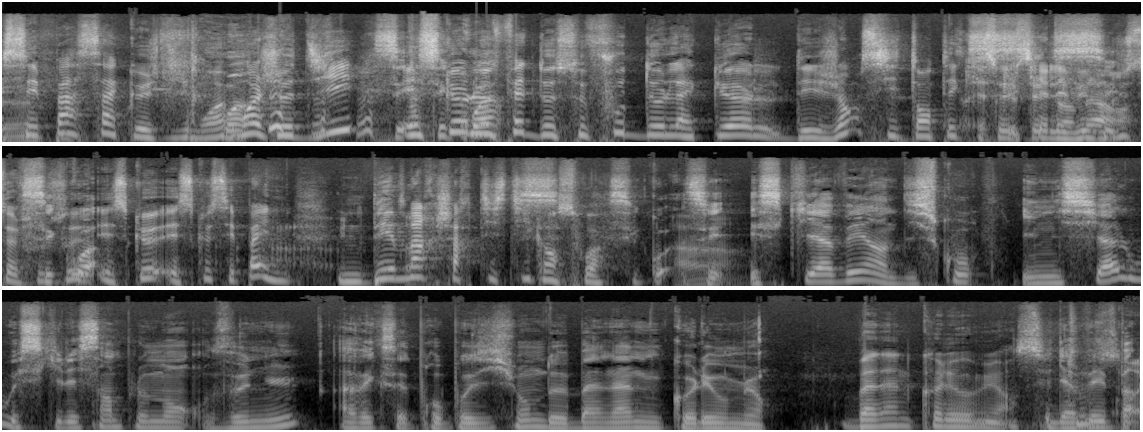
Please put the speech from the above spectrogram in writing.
C'est pas ça que je dis moi. Moi- Moi je dis, est-ce c'est que le fait de se foutre de la gueule des gens, si tant est que Est-ce ce- que c'est est-ce que c'est pas une, démarche artistique en soi? C'est quoi Est-ce qu'il y avait un discours initial ou est-ce qu'il est simplement venu avec cette proposition de banane collée au mur? Banane collée au mur. Il y tout. avait, pas,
